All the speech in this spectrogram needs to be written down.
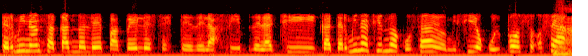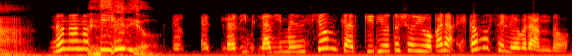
terminan sacándole papeles este de la FIP de la chica, termina siendo acusada de homicidio culposo, o sea, Nah. no, no, no, ¿En sí. serio? Eh, La, di- la dimensión que adquirió todo, yo digo, para, estamos celebrando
